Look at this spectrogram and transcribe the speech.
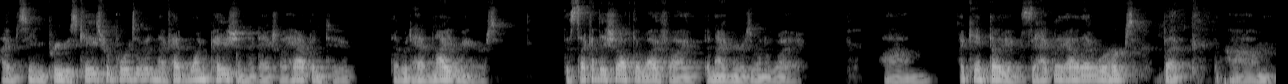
I've seen previous case reports of it, and I've had one patient it actually happened to that would have nightmares. The second they shut off the Wi-Fi, the nightmares went away. Um, I can't tell you exactly how that works, but um,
